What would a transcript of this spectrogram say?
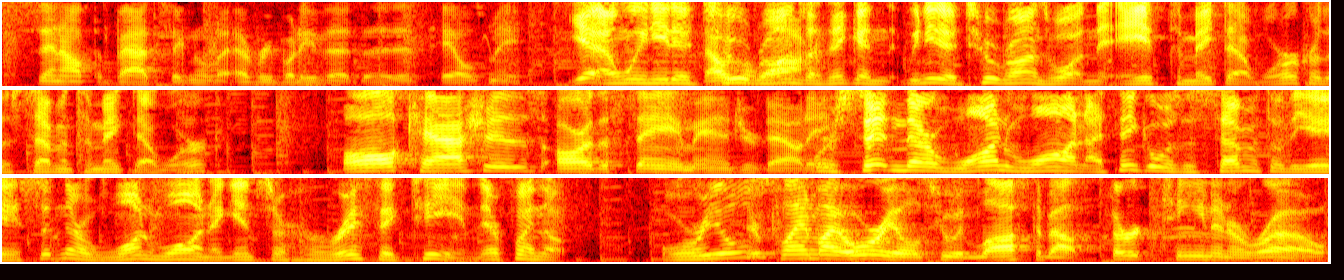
sent out the bat signal to everybody that, that it tails me. Yeah, and we needed that two runs. I think, and we needed two runs. What in the eighth to make that work, or the seventh to make that work? All cashes are the same, Andrew Dowdy. We're sitting there 1 1. I think it was the seventh or the eighth, sitting there 1 1 against a horrific team. They're playing the Orioles? They're playing my Orioles, who had lost about 13 in a row,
